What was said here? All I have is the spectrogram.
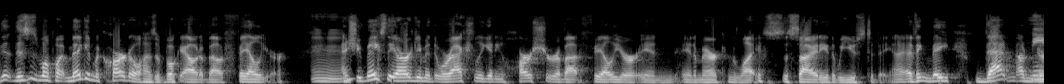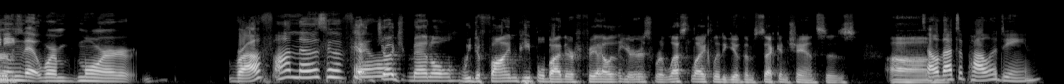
th- this is one point. Megan McArdle has a book out about failure. And she makes the argument that we're actually getting harsher about failure in, in American life society than we used to be. And I think they, that Meaning that we're more rough on those who have yeah, failed. judgmental. We define people by their failures. We're less likely to give them second chances. Um, Tell that to Paula Deen.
